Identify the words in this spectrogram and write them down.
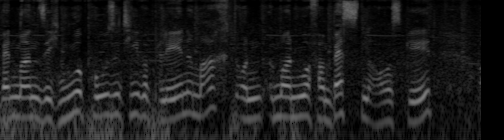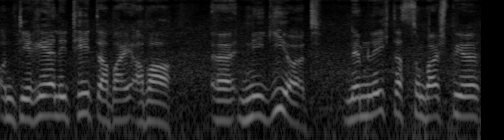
wenn man sich nur positive Pläne macht und immer nur vom Besten ausgeht und die Realität dabei aber äh, negiert. Nämlich, dass zum Beispiel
